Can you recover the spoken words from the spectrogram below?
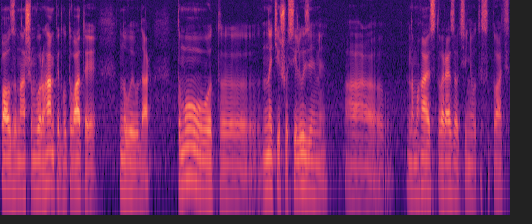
паузу нашим ворогам підготувати новий удар. Тому от, е, не тішусь ілюзіями, а намагаюся тверезо оцінювати ситуацію.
